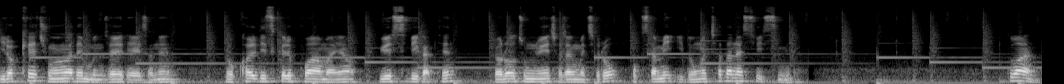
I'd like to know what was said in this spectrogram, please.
이렇게 중앙화된 문서에 대해서는 로컬 디스크를 포함하여 USB 같은 여러 종류의 저장 매체로 복사 및 이동을 차단할 수 있습니다. 또한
